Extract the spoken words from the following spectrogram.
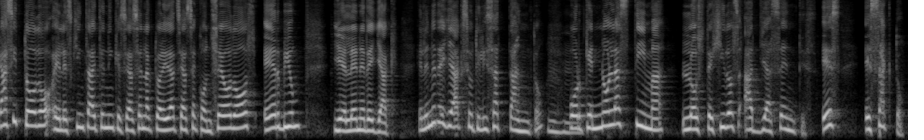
Casi todo el skin tightening que se hace en la actualidad se hace con CO2, Herbium y el ND Jack. El ND-Jack se utiliza tanto porque no lastima los tejidos adyacentes. Es exacto.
